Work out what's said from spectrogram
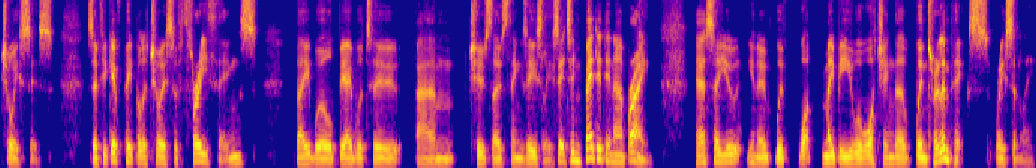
choices. So if you give people a choice of three things, they will be able to um, choose those things easily. So it's embedded in our brain. Yeah. So you, you know, with what maybe you were watching the Winter Olympics recently,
